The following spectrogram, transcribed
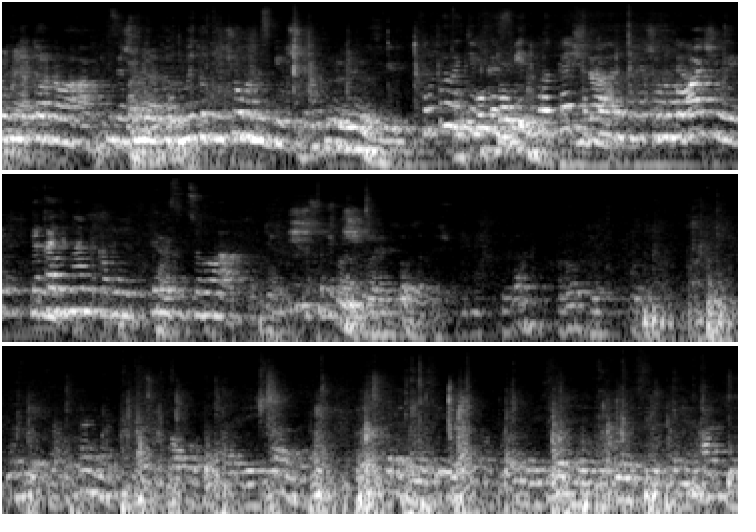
регуляторного акту. Це ж ми, ми тут нічого не збільшуємо. Зробили тільки звіт про те, що Да. ви побачили, яка динаміка результативності цього акту. Шановні колеги, хто за те, що за, проти, утримався? Наступне питання. Попов Наталія Вячеславівна. Про затвердження звіту про повторне відстеження діяльності відповідних актів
